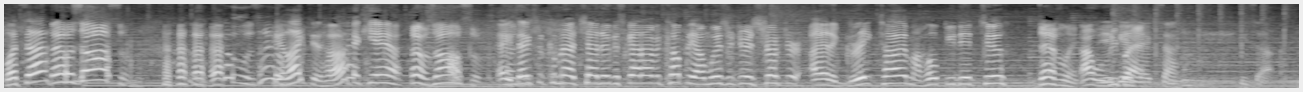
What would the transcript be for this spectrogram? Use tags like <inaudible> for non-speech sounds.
What's up? That was awesome. <laughs> You liked it, huh? Heck yeah, that was awesome. Hey, thanks for coming out to Chattanooga Skydiving Company. I'm Wizard, your instructor. I had a great time. I hope you did too. Definitely, I will See be back. next time. Peace out.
